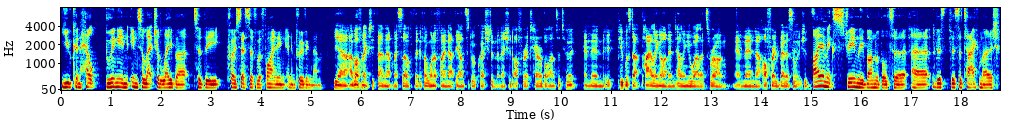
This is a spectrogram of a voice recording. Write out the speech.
you can help bring in intellectual labor to the process of refining and improving them. Yeah, I've often actually found that myself that if I want to find out the answer to a question, then I should offer a terrible answer to it. And then it, people start piling on and telling you, well, it's wrong, and then uh, offering better solutions. I am extremely vulnerable to uh, this, this attack mode.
